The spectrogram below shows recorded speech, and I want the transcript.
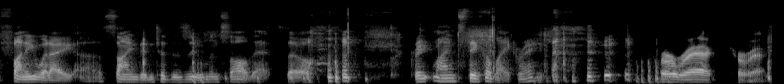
funny when I uh, signed into the Zoom and saw that. So, great minds think alike, right? correct, correct.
